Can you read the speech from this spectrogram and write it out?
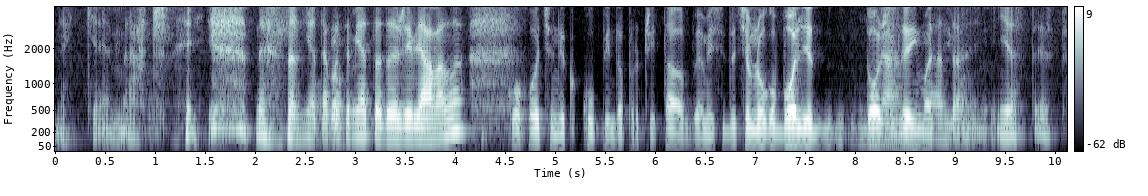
neke mračne, ne znam, ja tako sam ja to doživljavala. Ko hoće neko kupi da pročita, ja mislim da će mnogo bolje doživlje da, imati. Da, da, jeste, jeste.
